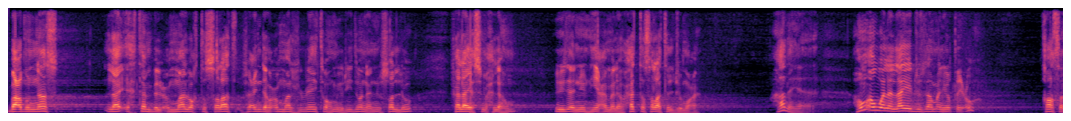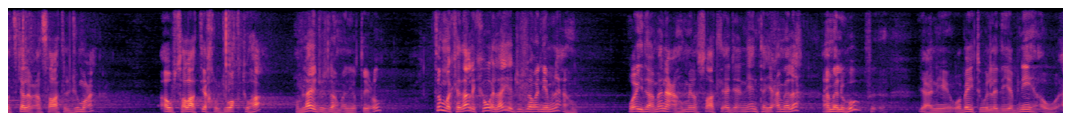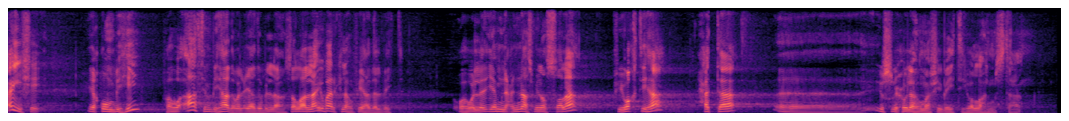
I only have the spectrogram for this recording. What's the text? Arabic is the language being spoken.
بعض الناس لا يهتم بالعمال وقت الصلاة فعنده عمال في البيت وهم يريدون أن يصلوا فلا يسمح لهم يريد أن ينهي عمله حتى صلاة الجمعة. هذا هم أولا لا يجوز لهم أن يطيعوه خاصة نتكلم عن صلاة الجمعة أو صلاة يخرج وقتها هم لا يجوز لهم أن يطيعوه. ثم كذلك هو لا يجوز له أن يمنعهم وإذا منعهم من الصلاة لأجل أن ينتهي عمله عمله يعني وبيته الذي يبنيه أو أي شيء يقوم به فهو آثم بهذا والعياذ بالله. نسأل الله لا يبارك له في هذا البيت. وهو الذي يمنع الناس من الصلاة في وقتها حتى آه، يصلح له ما في بيته. والله المستعان.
